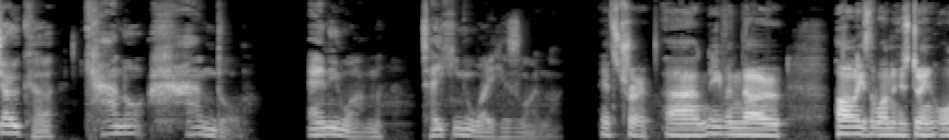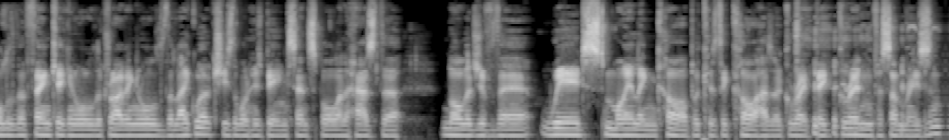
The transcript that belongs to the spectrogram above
Joker cannot handle anyone taking away his limelight. It's true. And even though Harley's the one who's doing all of the thinking and all of the driving and all of the legwork, she's the one who's being sensible and has the knowledge of their weird smiling car because the car has a great big grin for some reason.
